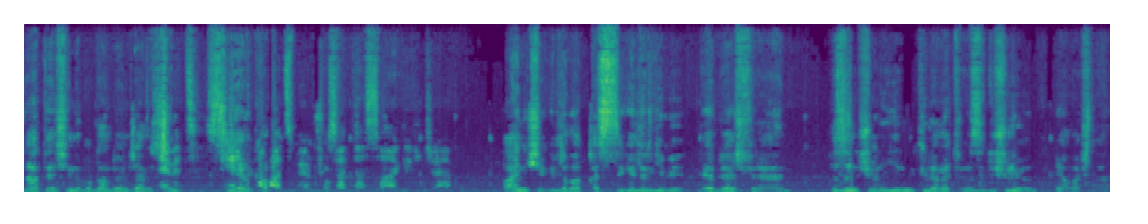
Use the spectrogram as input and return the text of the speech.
Zaten şimdi buradan döneceğimiz için Evet. Sinyalimi kapat- kapatmıyorum çünkü zaten sağa gireceğim. aynı şekilde bak kasisi gelir gibi debriyaj fren. Hızını şöyle 20 kilometre hızı düşürüyorsun yavaşla.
